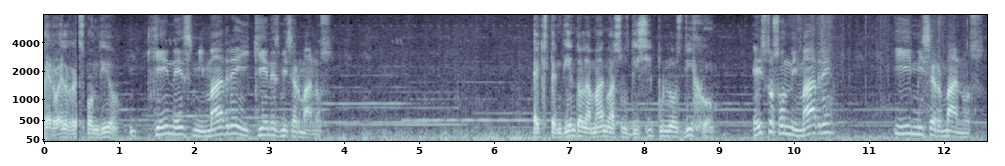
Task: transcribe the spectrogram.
Pero él respondió, ¿quién es mi madre y quién es mis hermanos? Extendiendo la mano a sus discípulos, dijo, Estos son mi madre y mis hermanos.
